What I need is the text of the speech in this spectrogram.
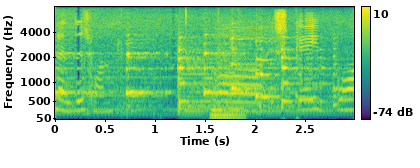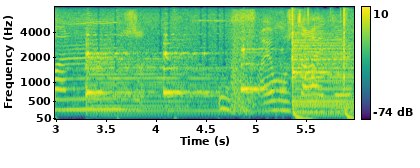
one in this one. Uh, escape ones. Oof, I almost died there.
